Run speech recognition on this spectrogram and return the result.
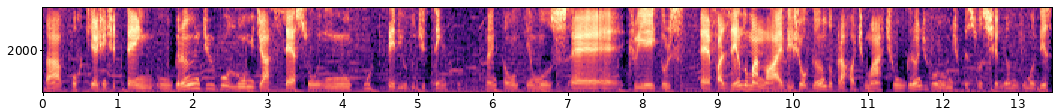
Tá? Porque a gente tem um grande volume de acesso em um curto período de tempo. Né? Então temos é, creators é, fazendo uma live, jogando para Hotmart, um grande volume de pessoas chegando de uma vez.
